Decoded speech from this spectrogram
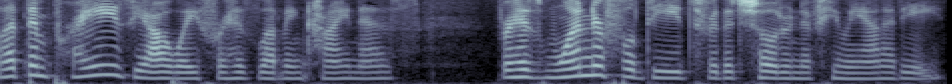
Let them praise Yahweh for His loving kindness, for His wonderful deeds for the children of humanity.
